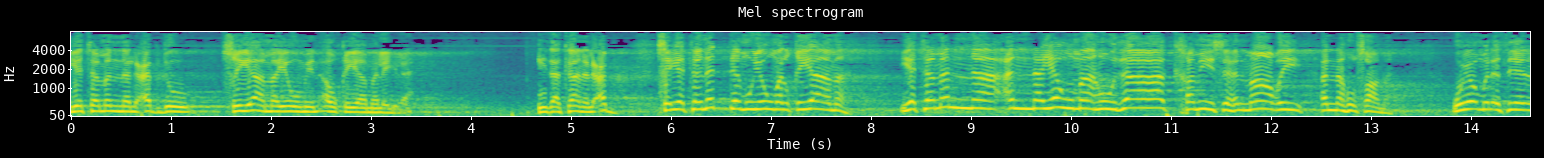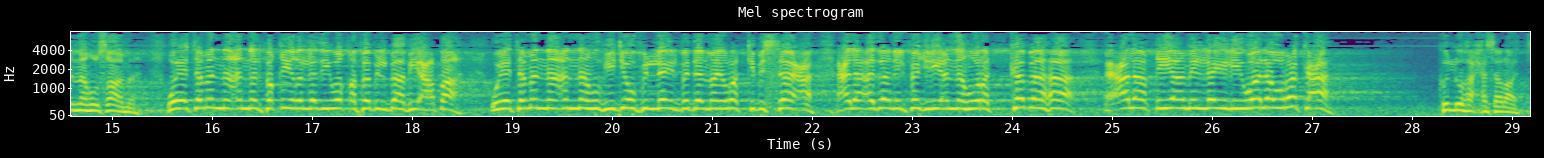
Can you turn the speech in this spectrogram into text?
يتمنى العبد صيام يوم أو قيام ليلة. إذا كان العبد سيتندم يوم القيامة يتمنى أن يومه ذاك خميسه الماضي أنه صامه ويوم الاثنين أنه صامه ويتمنى أن الفقير الذي وقف بالباب أعطاه ويتمنى أنه في جوف الليل بدل ما يركب الساعة على أذان الفجر أنه ركبها على قيام الليل ولو ركعة. كلها حسرات.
